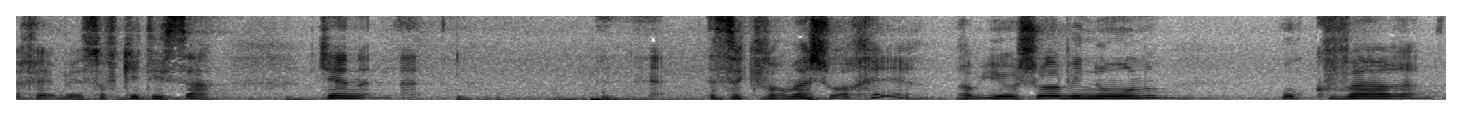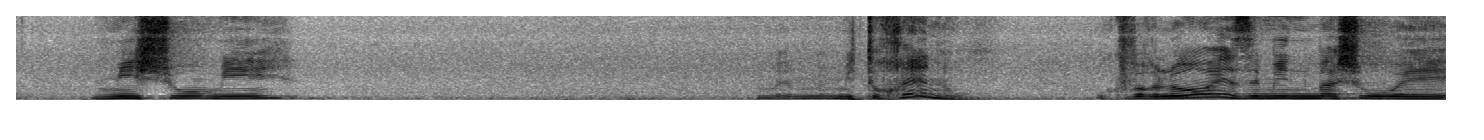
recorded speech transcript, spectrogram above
אחרי, בסוף כי תישא. כן, זה כבר משהו אחר. רבי יהושע בן נון הוא כבר מישהו מ... מתוכנו. הוא כבר לא איזה מין משהו אה,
